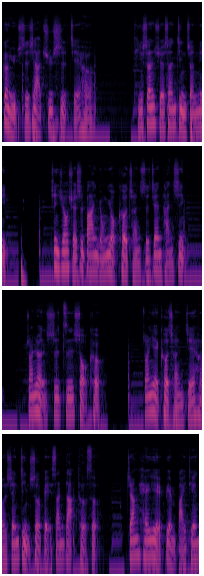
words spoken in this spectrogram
更与时下趋势结合，提升学生竞争力。进修学士班拥有课程时间弹性，专任师资授课，专业课程结合先进设备三大特色，将黑夜变白天。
